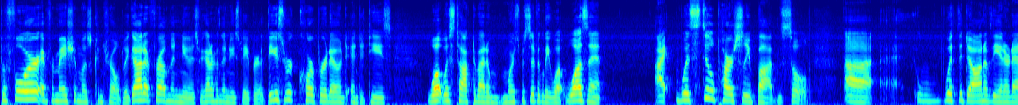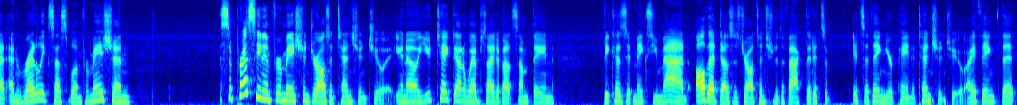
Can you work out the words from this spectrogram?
before information was controlled, we got it from the news, we got it from the newspaper. These were corporate-owned entities. What was talked about, and more specifically, what wasn't, I was still partially bought and sold. Uh, with the dawn of the internet and readily accessible information, suppressing information draws attention to it. You know, you take down a website about something because it makes you mad. All that does is draw attention to the fact that it's a it's a thing you're paying attention to. I think that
